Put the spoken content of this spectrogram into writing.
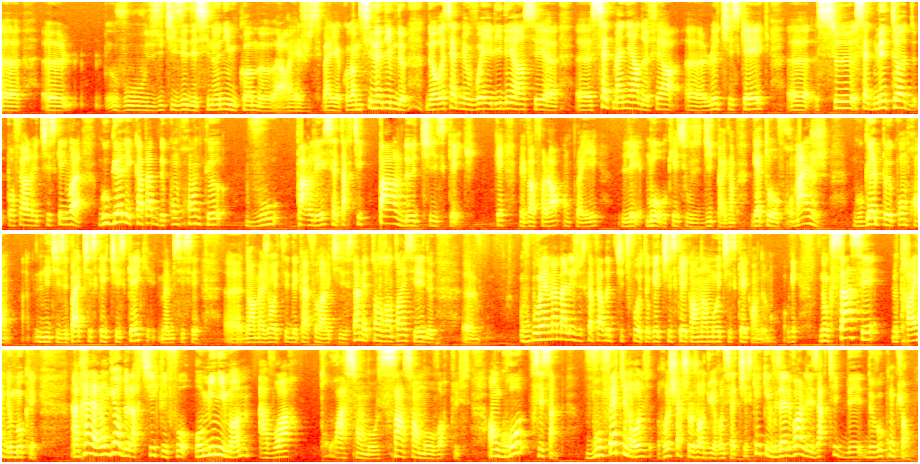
vous utilisez des synonymes comme, euh, alors je sais pas, il y a quoi comme synonyme de, de recette, mais vous voyez l'idée, hein, c'est euh, euh, cette manière de faire le cheesecake, ce, cette méthode pour faire le cheesecake. Voilà, Google est capable de comprendre que vous parlez, cet article parle de cheesecake, ok? Mais il va falloir employer les mots. ok? Si vous dites par exemple gâteau au fromage, Google peut comprendre n'utilisez pas cheesecake cheesecake, même si c'est euh, dans la majorité des cas, il faudra utiliser ça, mais de temps en temps, essayez de... Euh, vous pouvez même aller jusqu'à faire des petites fautes, ok? Cheesecake en un mot, cheesecake en deux mots, ok? Donc ça, c'est le travail de mots-clés. Après, la longueur de l'article, il faut au minimum avoir 300 mots, 500 mots, voire plus. En gros, c'est simple. Vous faites une recherche aujourd'hui recette cheesecake et vous allez voir les articles de vos concurrents,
